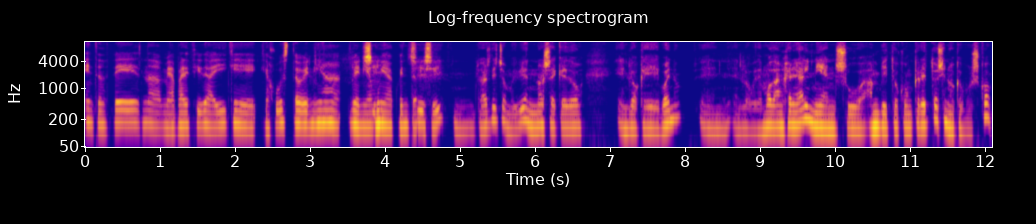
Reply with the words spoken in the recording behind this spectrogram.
Entonces, nada, me ha parecido ahí que, justo venía, venía muy a cuento. Sí, sí, lo has dicho muy bien. No se quedó en lo que, bueno, en, lo de moda en general, ni en su ámbito concreto, sino que buscó.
